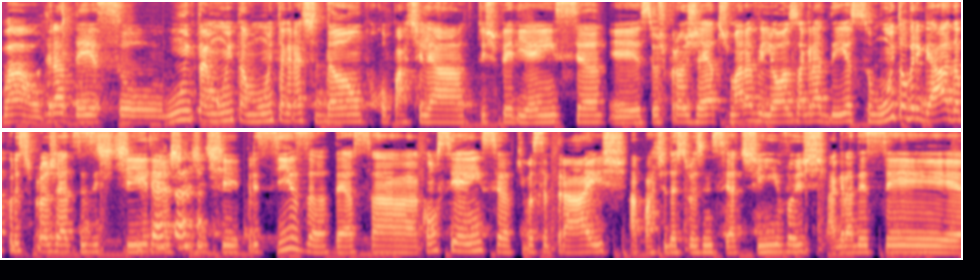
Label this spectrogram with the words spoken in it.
Uau, agradeço. Muita, muita, muita gratidão por compartilhar tua experiência, eh, seus projetos maravilhosos. Agradeço. Muito obrigada por esses projetos existirem. Acho que a gente precisa dessa consciência que você traz a partir das suas iniciativas. Agradecer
